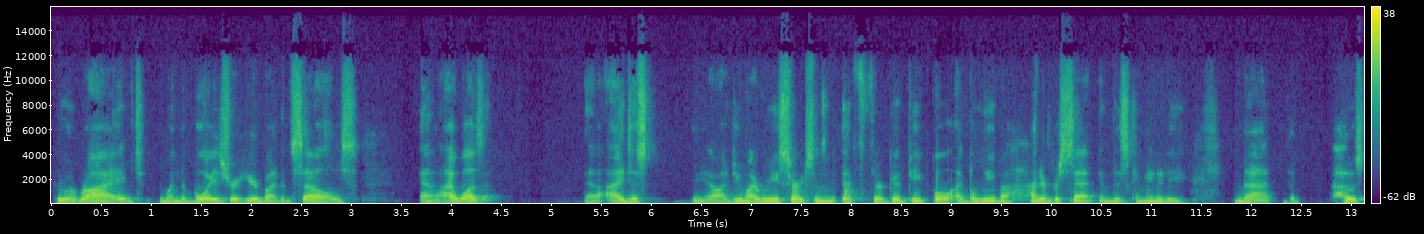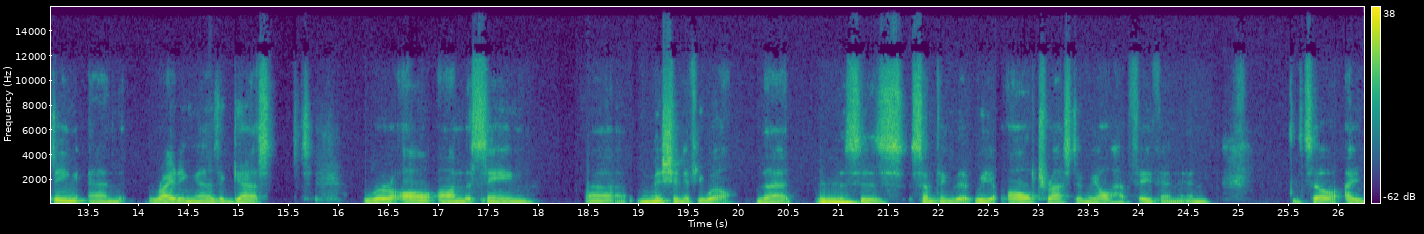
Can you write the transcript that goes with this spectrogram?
who arrived when the boys were here by themselves and i wasn't. And i just you know i do my research and if they're good people i believe 100% in this community that the hosting and writing as a guest we're all on the same uh, mission, if you will, that mm. this is something that we all trust and we all have faith in. And so I,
